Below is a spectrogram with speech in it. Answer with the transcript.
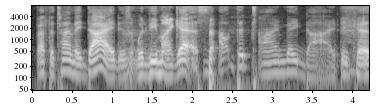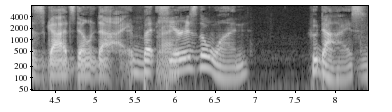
about the time they died is would be my guess, About the time they died. because gods don't die. But right? here is the one who dies,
